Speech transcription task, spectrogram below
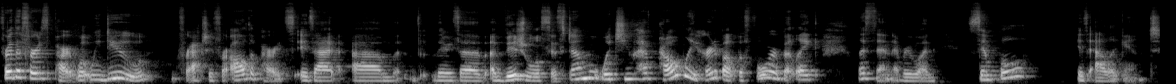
for the first part, what we do for actually for all the parts is that um, there's a, a visual system, which you have probably heard about before, but like, listen, everyone, simple is elegant.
